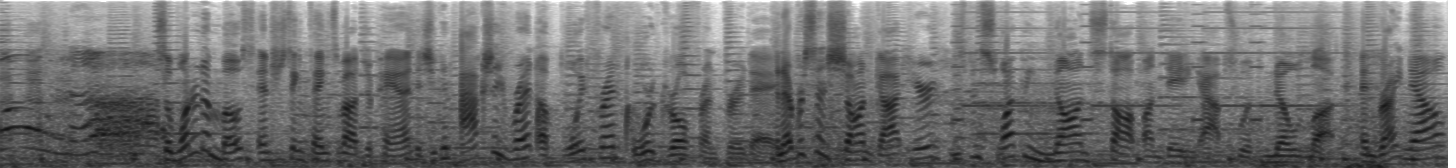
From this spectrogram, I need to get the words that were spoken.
I should have known. So one of the most interesting things about Japan is you can actually rent a boyfriend or girlfriend for a day. And ever since Sean got here, he's been swiping non-stop on dating apps with no luck. And right now,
